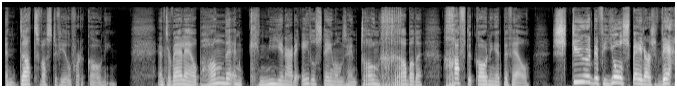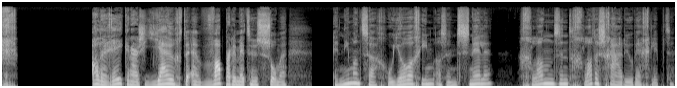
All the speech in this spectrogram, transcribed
En dat was te veel voor de koning. En terwijl hij op handen en knieën naar de edelsteen onder zijn troon grabbelde, gaf de koning het bevel: Stuur de vioolspelers weg! Alle rekenaars juichten en wapperden met hun sommen, en niemand zag hoe Joachim als een snelle, glanzend gladde schaduw wegglipte.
